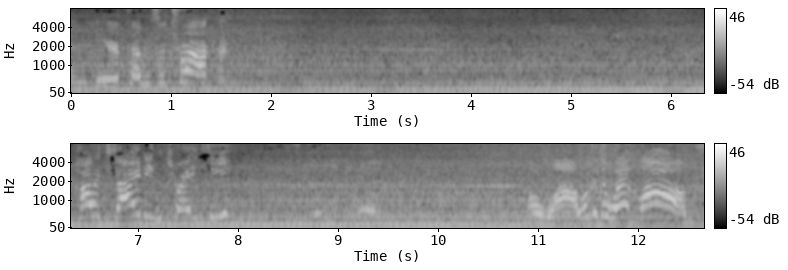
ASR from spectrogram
And here comes a truck. How exciting, Tracy! Oh wow, look at the wet logs!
